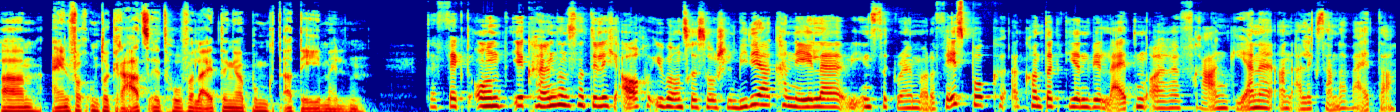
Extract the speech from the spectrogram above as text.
ähm, einfach unter graz.hoferleitinger.at melden. Perfekt. Und ihr könnt uns natürlich auch über unsere Social Media Kanäle wie Instagram oder Facebook äh, kontaktieren. Wir leiten eure Fragen gerne an Alexander weiter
